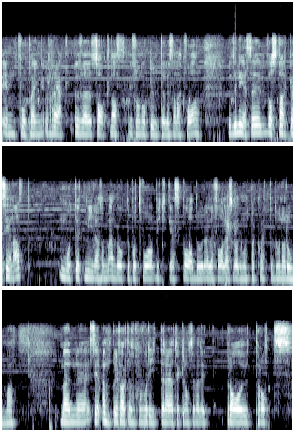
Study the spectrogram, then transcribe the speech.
en, två poäng räk, eller saknas ifrån att åka ut eller stanna kvar. Udinese var starka senast mot ett Milan som ändå åkte på två viktiga skador eller farliga skador mot Paquette och Donnarumma. Men eh, ser Empoli faktiskt som favoriter här. Jag tycker de ser väldigt bra ut trots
